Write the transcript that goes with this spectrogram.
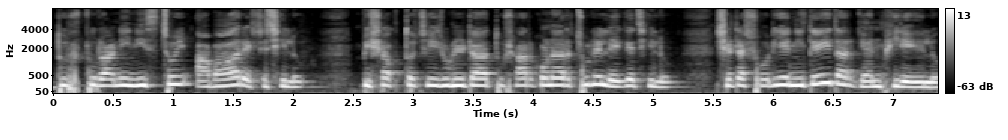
দুষ্টু রানী নিশ্চয়ই আবার এসেছিল। বিষাক্ত চিরুনিটা তুষারকণার চুলে লেগেছিল। সেটা সরিয়ে নিতেই তার জ্ঞান ফিরে এলো।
